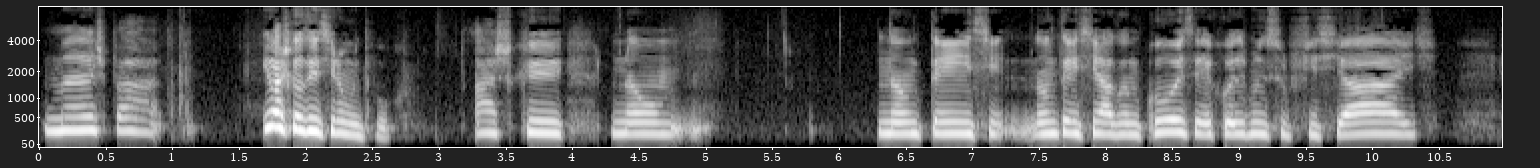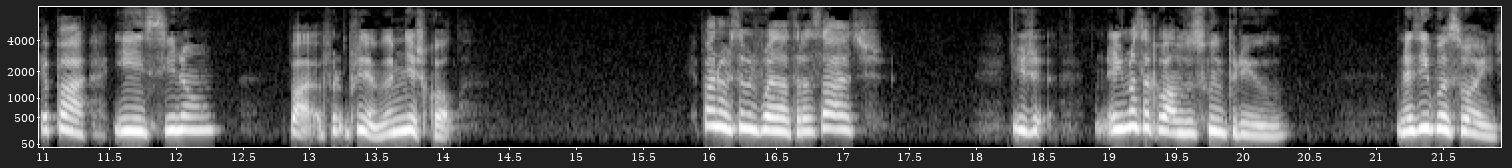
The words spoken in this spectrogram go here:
Mas pá. Eu acho que eles ensinam muito pouco. Acho que não. Não têm, não têm ensinado grande coisa, é coisas muito superficiais. É pá, e ensinam. Pá, por exemplo, na minha escola Pá, nós estamos bem atrasados. E, e nós acabámos o segundo período nas equações.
